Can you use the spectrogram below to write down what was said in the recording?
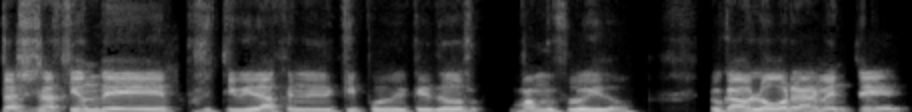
da sensación de positividad en el equipo, de que todo va muy fluido. Pero claro, luego mm. realmente,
